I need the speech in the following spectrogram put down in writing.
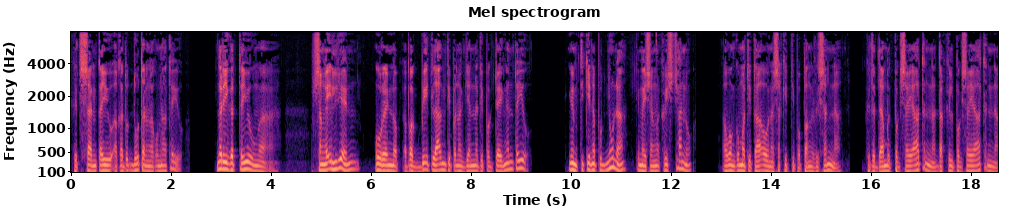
Kit san tayo akadudutan nga kuna tayo. Narigat tayo nga sangailyen, ure no apagbiit lang ti panagyan na ti pagtaingan tayo. Ngam ti kinapudno na, ti may isang kristyano, awang kumatitao na sakit ti papangrisan na, kitadamot pagsayatan na, dakil pagsayatan na,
